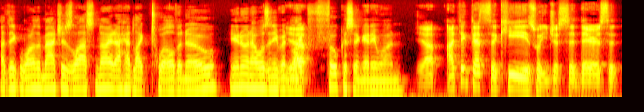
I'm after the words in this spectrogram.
I think one of the matches last night, I had like twelve and zero. You know, and I wasn't even like focusing anyone. Yeah, I think that's the key. Is what you just said there. Is that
